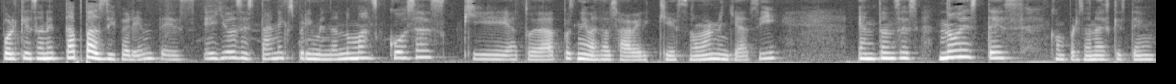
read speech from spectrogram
porque son etapas diferentes. Ellos están experimentando más cosas que a tu edad pues ni vas a saber qué son y así. Entonces, no estés con personas que estén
